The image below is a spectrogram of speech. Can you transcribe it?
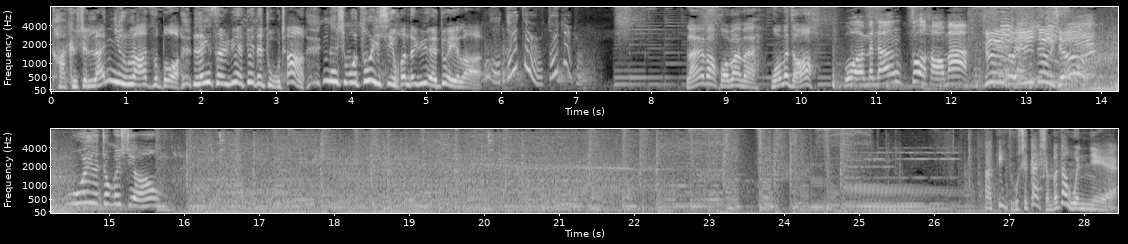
他可是兰宁拉兹伯雷瑟尔乐队的主唱，那是我最喜欢的乐队了。来吧，伙伴们，我们走。我们能做好吗？这个一定行。我也这么想。那地图是干什么的，温妮？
